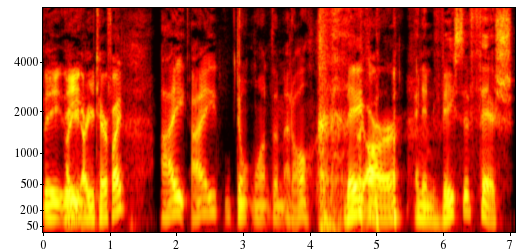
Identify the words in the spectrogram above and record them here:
They, they Are you, are you terrified? I, I don't want them at all. They are an invasive fish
